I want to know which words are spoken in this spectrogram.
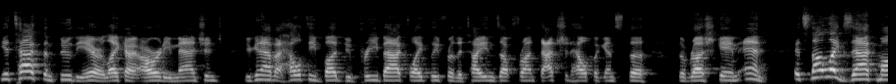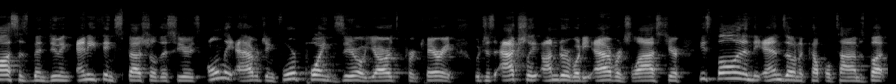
You attack them through the air, like I already mentioned. You're going to have a healthy Bud Dupree back likely for the Titans up front. That should help against the, the rush game. And it's not like Zack Moss has been doing anything special this year. He's only averaging 4.0 yards per carry, which is actually under what he averaged last year. He's fallen in the end zone a couple times, but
